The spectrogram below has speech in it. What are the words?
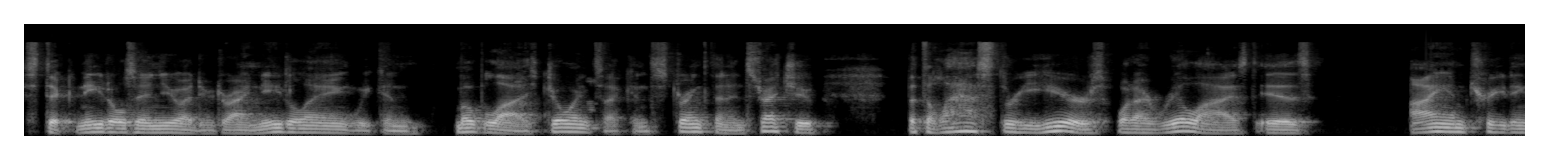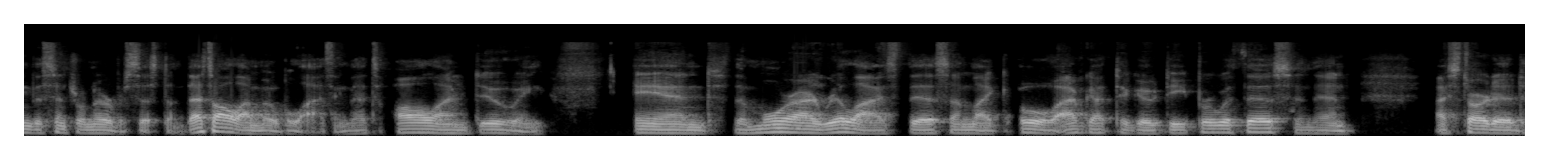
stick needles in you. I do dry needling. We can mobilize joints. I can strengthen and stretch you. But the last three years, what I realized is I am treating the central nervous system. That's all I'm mobilizing. That's all I'm doing. And the more I realized this, I'm like, oh, I've got to go deeper with this. And then I started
